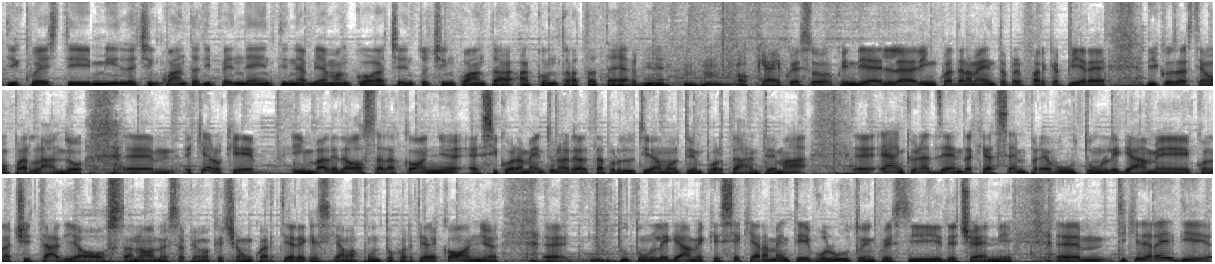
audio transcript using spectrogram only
di questi 1050 dipendenti ne abbiamo ancora 150 a contratto a termine. Mm-hmm, ok, questo quindi è l'inquadramento per far capire di cosa stiamo parlando. Eh, è chiaro che in Valle d'Aosta la Cogn è sicuramente una realtà produttiva molto importante, ma eh, è anche un'azienda che ha sempre avuto un legame con la città di Aosta. No? Noi sappiamo che c'è un quartiere che si chiama appunto quartiere Cogn, eh, tutto un legame che si è chiaramente evoluto in questi decenni. Ehm, ti chiederei di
